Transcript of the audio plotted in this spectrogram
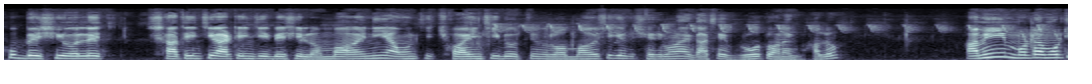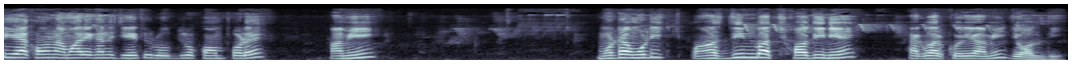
খুব বেশি হলে সাত ইঞ্চি, আট ইঞ্চি বেশি লম্বা হয়নি, এমনকি ছয় ইঞ্চি পর্যন্ত লম্বা হয়েছে, কিন্তু সে তুলনায় গাছের গ্রোথ অনেক ভালো। আমি মোটামুটি এখন আমার এখানে যেহেতু রৌদ্র কম পড়ে, আমি মোটামুটি পাঁচ দিন বা ছ দিনে একবার করে আমি জল দিই।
